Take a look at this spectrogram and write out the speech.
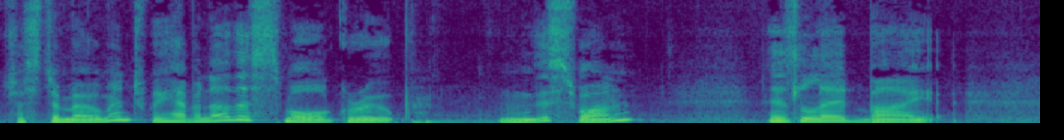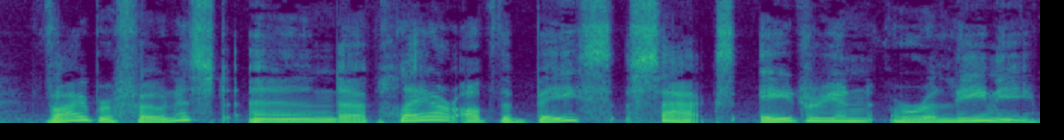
just a moment, we have another small group. And this one is led by vibraphonist and uh, player of the bass sax, Adrian Rollini.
